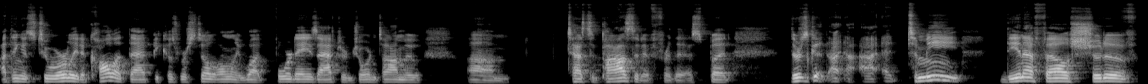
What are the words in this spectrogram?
I think it's too early to call it that because we're still only, what, four days after Jordan Ta'amu um, tested positive for this. But there's good, I, I, to me, the NFL should have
